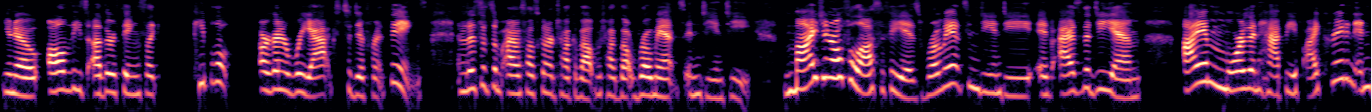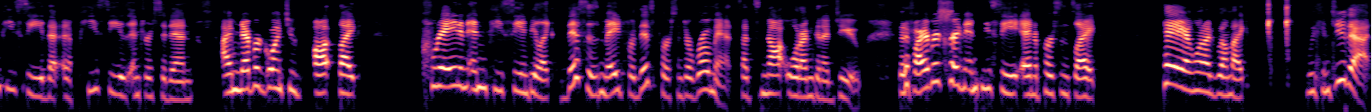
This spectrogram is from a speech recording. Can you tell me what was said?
you know all these other things. Like people are going to react to different things, and this is I was, I was going to talk about. We talk about romance in D and D. My general philosophy is romance in D and D. If as the DM, I am more than happy if I create an NPC that a PC is interested in. I'm never going to uh, like create an NPC and be like, this is made for this person to romance. That's not what I'm going to do. But if I ever create an NPC and a person's like, hey, I want to, I'm like, we can do that.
